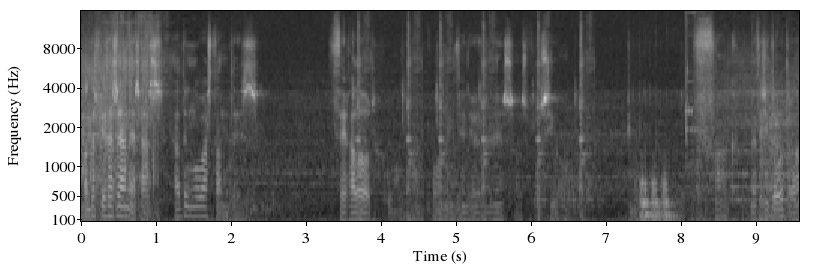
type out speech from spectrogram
¿Cuántas piezas eran esas? Ya tengo bastantes. Cegador. Arpón, incendiario venenoso, explosivo. Fuck. Necesito otra.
